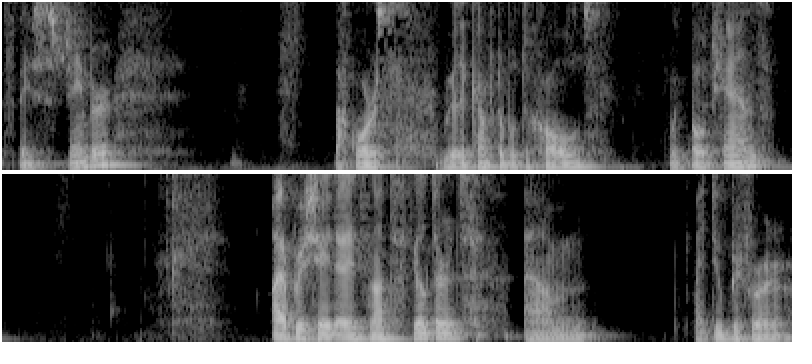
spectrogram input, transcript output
spacious chamber. Of course, really comfortable to hold with both hands. I appreciate that it's not filtered. Um, I do prefer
